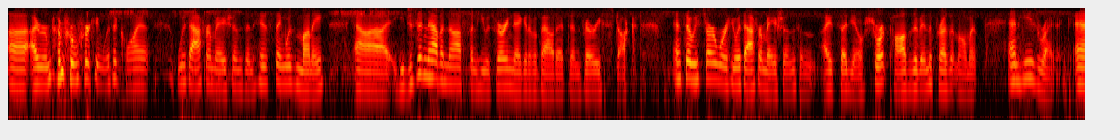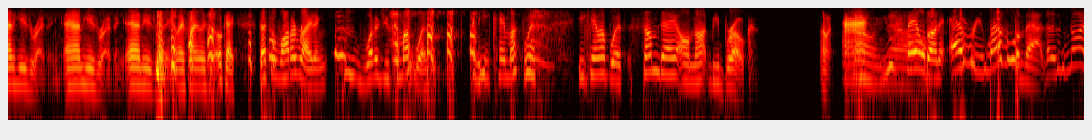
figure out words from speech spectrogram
Uh, I remember working with a client with affirmations, and his thing was money. Uh, he just didn't have enough, and he was very negative about it and very stuck. And so we started working with affirmations, and I said, you know, short, positive, in the present moment. And he's writing, and he's writing, and he's writing, and he's writing. And I finally said, okay, that's a lot of writing. what did you come up with? And he came up with, he came up with, someday I'll not be broke. I went, ah, Oh, you no. failed on every level of that. That is not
